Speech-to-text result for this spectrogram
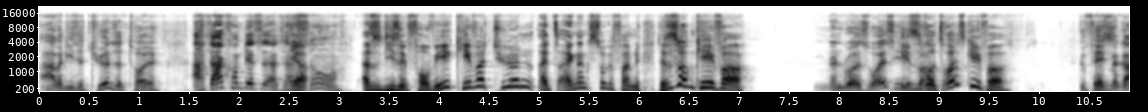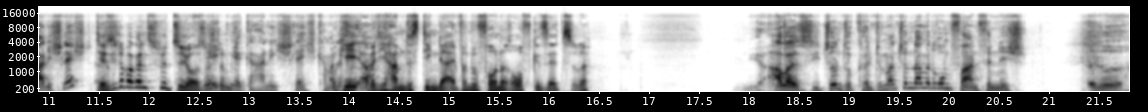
Aber diese Türen sind toll. Ach, da kommt jetzt. Ach, Ja. so. Also diese VW-Käfertüren als Eingangstor gefallen mir. Das ist doch ein Käfer. Ein Rolls Royce Das ist ein Käfer. Rolls-Royce-Käfer. Gefällt mir gar nicht schlecht. Der sieht aber ganz witzig aus, das Gefällt stimmt. mir gar nicht schlecht. Kann man Okay, das so aber die haben das Ding da einfach nur vorne raufgesetzt, oder? Ja, aber es sieht schon, so könnte man schon damit rumfahren, finde ich. Also,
